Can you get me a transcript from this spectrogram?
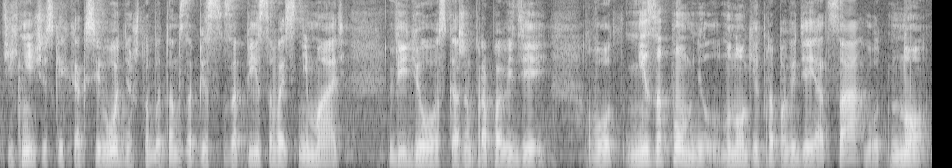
технических, как сегодня, чтобы там запис записывать, снимать видео, скажем, проповедей. Вот. Не запомнил многих проповедей отца, вот, но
